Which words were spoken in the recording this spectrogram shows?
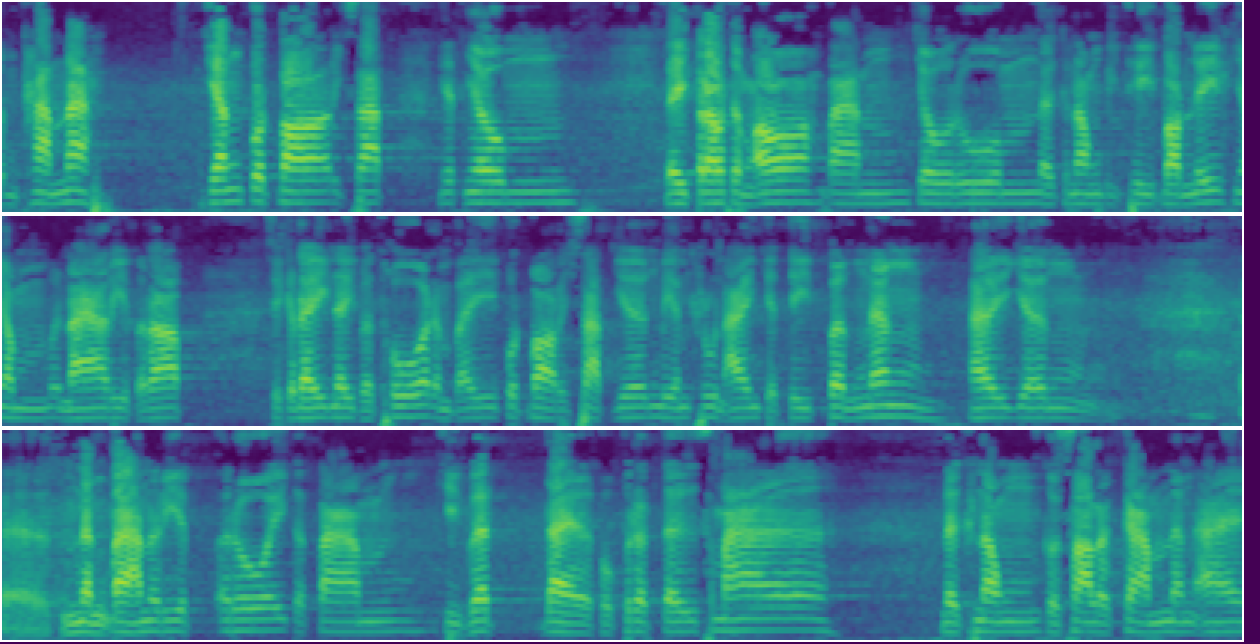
សំខាន់ណាស់អញ្ចឹងពុទ្ធបរិស័ទញាតិញោមដែលប្រុសទាំងអស់បានចូលរួមនៅក្នុងពិធីបុណ្យនេះខ្ញុំណារៀបរាប់សេចក្តីនៃពធដើម្បីពុទ្ធបរិស័ទយើង មានខ្លួនឯងជាទីពឹងនឹងហើយយើង នឹងបានរៀបរយទៅតាមជីវិតដែលប្រព្រឹត្តទៅស្មើនៅក្នុងកុសលកម្មនឹងឯង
